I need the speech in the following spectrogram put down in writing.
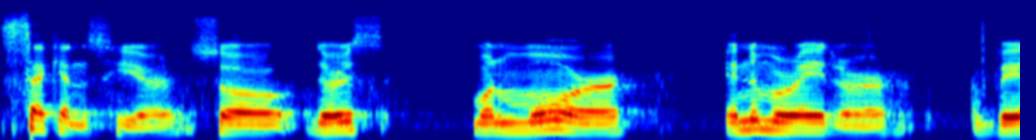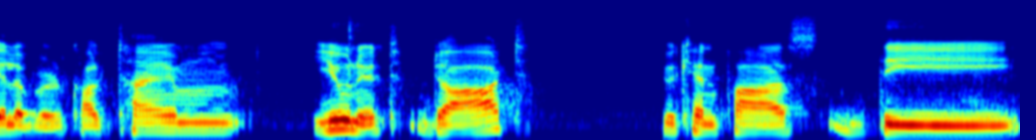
seconds here. So there is one more enumerator available called time unit dot. You can pass the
